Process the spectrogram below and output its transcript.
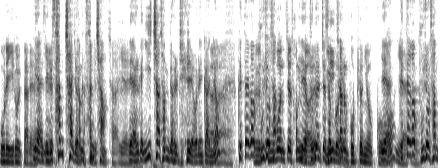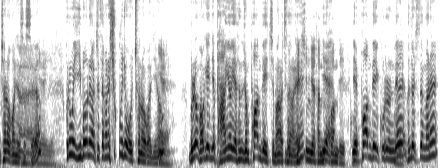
올해 1월 달에. 예, 이게 예. 3차죠. 그러니까 3차. 3차. 예. 예. 그러니까 2차 선별제예요. 그러니까요. 아, 그때가 9조 두 번째 선별. 예, 두 번째 선별. 1차는 보편이었고. 예. 그때가 9조 3천억 원이었었어요. 아, 예, 예. 그리고 이번에 어쨌든 간에 19조 5천억 원이요. 예. 물론 거기에 이제 방역 예산도 좀 포함되어 있지만 어쨌든 뭐 간에 뭐 백신 예산도 예. 포함되어 있고. 예, 포함되어 있고 그러는데 어. 근데 어쨌든 간에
